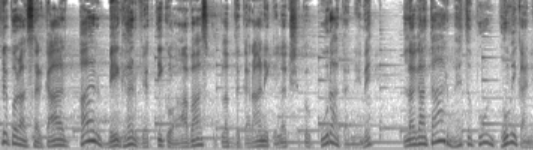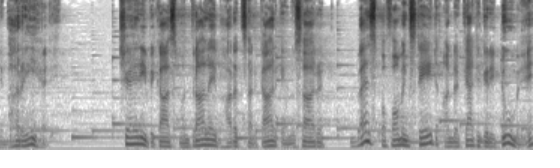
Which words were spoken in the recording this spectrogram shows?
त्रिपुरा सरकार हर बेघर व्यक्ति को आवास उपलब्ध कराने के लक्ष्य को पूरा करने में लगातार महत्वपूर्ण भूमिका निभा रही है। शहरी विकास मंत्रालय भारत सरकार के अनुसार best performing state under category two में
